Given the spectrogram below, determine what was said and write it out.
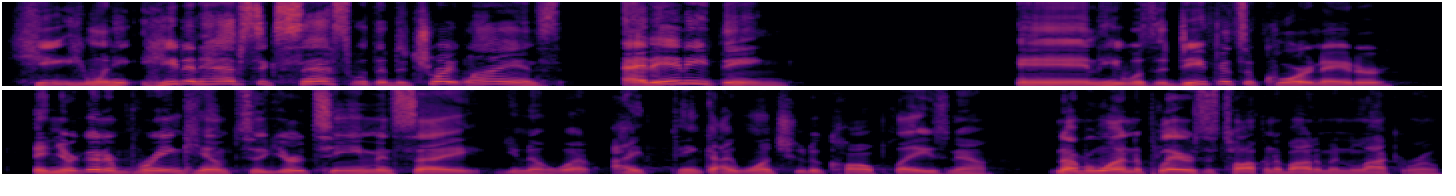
he- when he, he didn't have success with the Detroit Lions at anything, and he was a defensive coordinator. And you're going to bring him to your team and say, you know what? I think I want you to call plays now. Number one, the players is talking about him in the locker room.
